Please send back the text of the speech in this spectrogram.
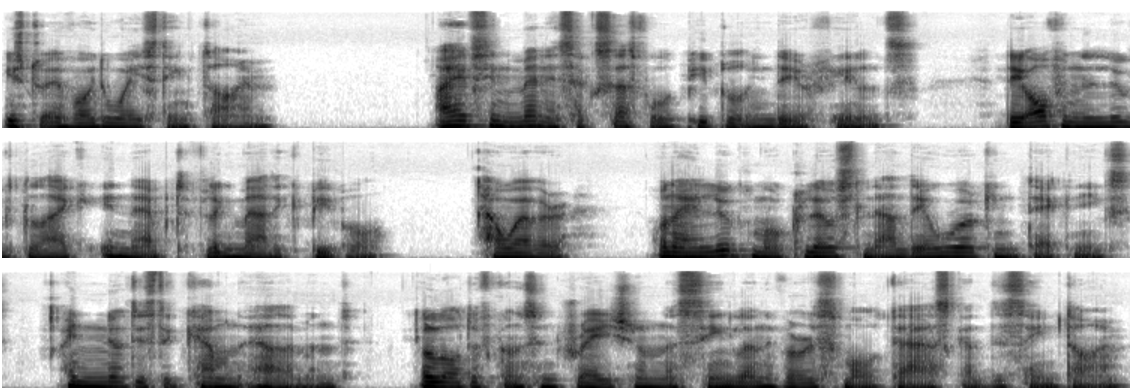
is to avoid wasting time. I have seen many successful people in their fields. They often looked like inept, phlegmatic people. However, when I looked more closely at their working techniques, I noticed a common element, a lot of concentration on a single and very small task at the same time.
